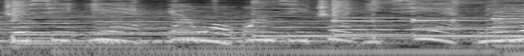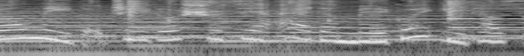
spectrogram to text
这些夜让我忘记这一切，没有你的这个世界，爱的玫瑰已凋谢。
